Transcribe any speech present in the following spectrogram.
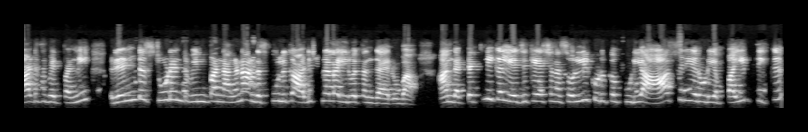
பார்ட்டிசிபேட் பண்ணி ரெண்டு ஸ்டூடெண்ட் வின் பண்ணாங்கன்னா அந்த ஸ்கூலுக்கு அடிஷ்னலா இருபத்தஞ்சாயிரம் ரூபாய். அந்த டெக்னிக்கல் எஜுகேஷனை சொல்லி கொடுக்கக்கூடிய ஆசிரியருடைய பயிற்சிக்கு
